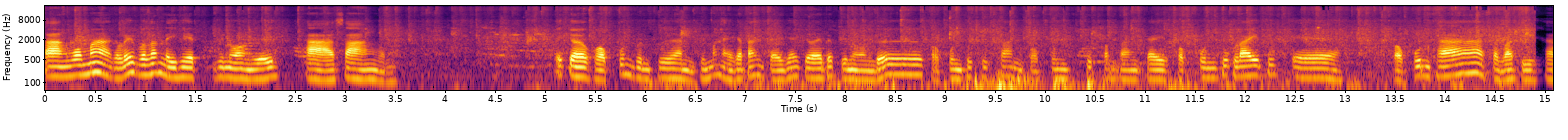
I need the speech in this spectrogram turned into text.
ต่างบ่มาก็เลยบ่ทันได้เฮ็ดพี่น้องเอ้ยทาสร้างกัน ยายจอยขอบคุณเพื่อนๆที่มาให้กำลังใจยายจอยได้พี่น้องเด้อขอบคุณทุกทุกๆท่านขอบคุณทุกกำลังใจ ขอบคุณทุกไลค์ทุกแชร์ขอบคุณค่ะ สวัสดีค่ะ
